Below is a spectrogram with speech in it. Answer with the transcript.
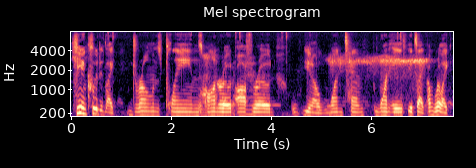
he included like drones, planes, on road, off road. You know, one tenth, one eighth. It's like we're like,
